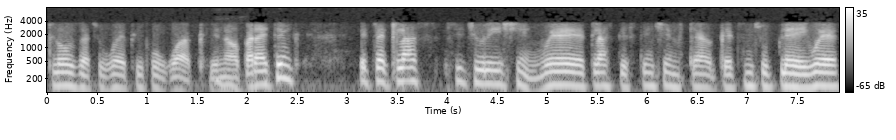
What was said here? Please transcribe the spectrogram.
closer to where people work, you know. But I think it's a class situation where class distinction gets into play, where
